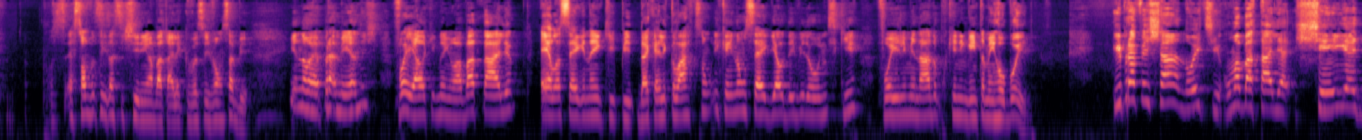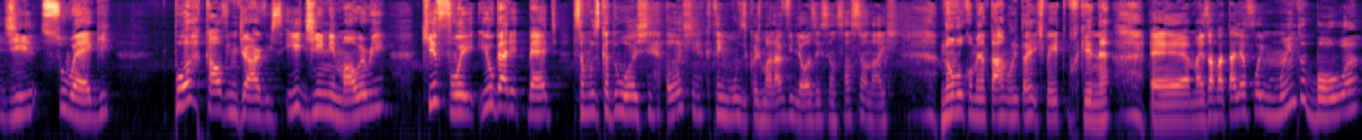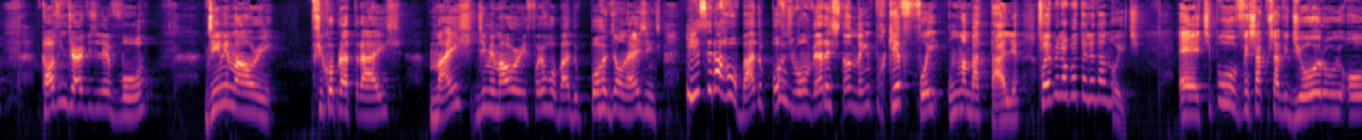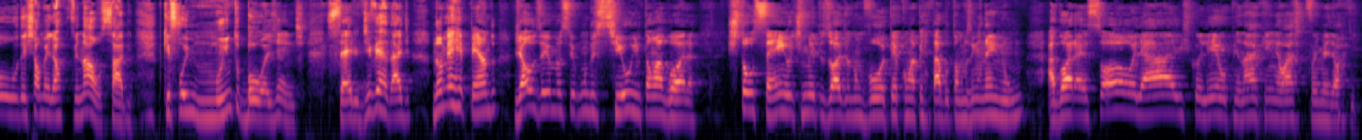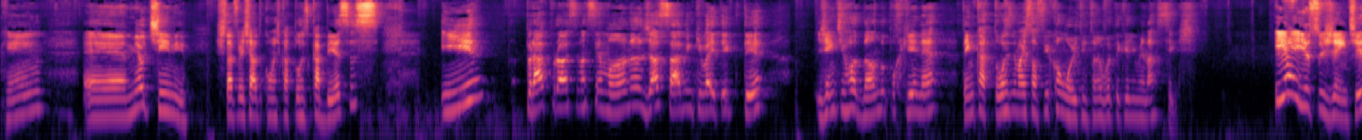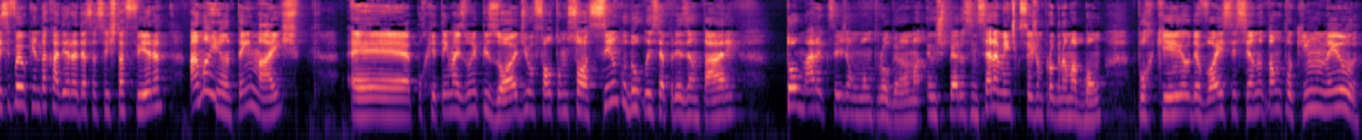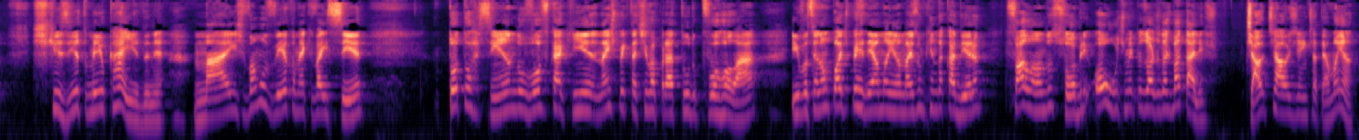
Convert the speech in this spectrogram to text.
É só vocês assistirem a batalha que vocês vão saber. E não é para menos, foi ela que ganhou a batalha. Ela segue na equipe da Kelly Clarkson e quem não segue é o David Owens que foi eliminado porque ninguém também roubou ele. E para fechar a noite, uma batalha cheia de swag por Calvin Jarvis e Jimmy Maury que foi You Got It Bad, essa música do Usher. Usher que tem músicas maravilhosas, sensacionais. Não vou comentar muito a respeito, porque, né? É, mas a batalha foi muito boa. Calvin Jarvis levou. Jimmy Maury ficou para trás. Mas Jimmy Maury foi roubado por John Legend e será roubado por João Veras também, porque foi uma batalha. Foi a melhor batalha da noite. É tipo fechar com chave de ouro ou deixar o melhor pro final, sabe? Porque foi muito boa, gente. Sério, de verdade. Não me arrependo. Já usei o meu segundo steel, então agora estou sem. O último episódio eu não vou ter como apertar botãozinho nenhum. Agora é só olhar, escolher, opinar quem eu acho que foi melhor que quem. É, meu time está fechado com as 14 cabeças. E pra próxima semana já sabem que vai ter que ter gente rodando, porque, né, tem 14, mas só ficam 8, então eu vou ter que eliminar 6. E é isso, gente. Esse foi o Quinta Cadeira dessa sexta-feira. Amanhã tem mais. É, porque tem mais um episódio. Faltam só cinco duplas se apresentarem. Tomara que seja um bom programa. Eu espero sinceramente que seja um programa bom. Porque o The Voice esse ano tá um pouquinho meio esquisito, meio caído, né? Mas vamos ver como é que vai ser. Tô torcendo, vou ficar aqui na expectativa para tudo que for rolar. E você não pode perder amanhã mais um Quinta Cadeira falando sobre o último episódio das batalhas. Tchau, tchau, gente. Até amanhã.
